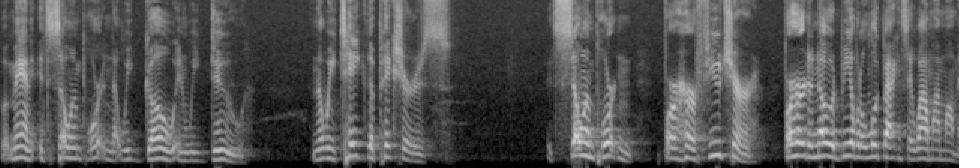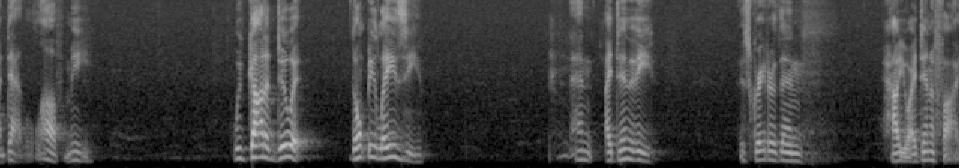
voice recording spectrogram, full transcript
But man, it's so important that we go and we do, and that we take the pictures. It's so important for her future, for her to know, to be able to look back and say, wow, my mom and dad love me. We've got to do it. Don't be lazy. And identity is greater than how you identify.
